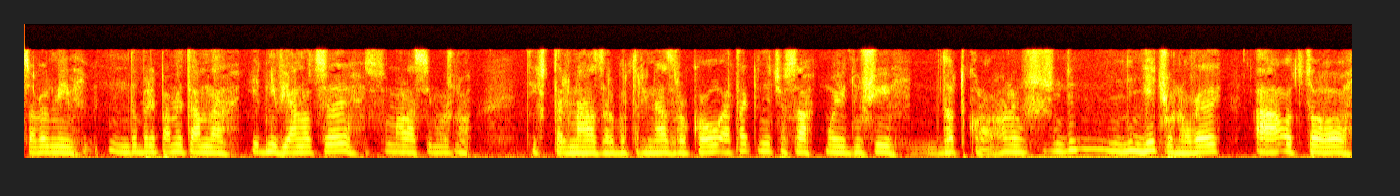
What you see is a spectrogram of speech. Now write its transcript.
Sa veľmi dobre pamätám na jedny Vianoce, som mal asi možno tých 14 alebo 13 rokov a tak niečo sa mojej duši dotklo, ale už niečo nové. A od toho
